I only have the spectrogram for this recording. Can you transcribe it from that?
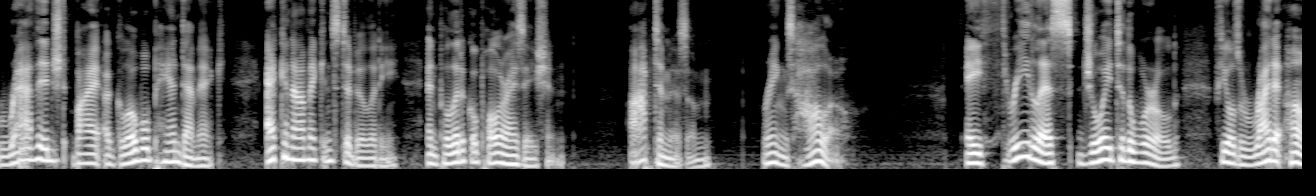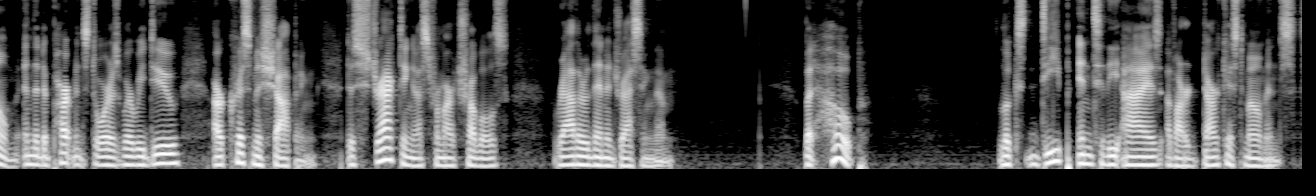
ravaged by a global pandemic, economic instability, and political polarization, optimism rings hollow. A three less joy to the world feels right at home in the department stores where we do our Christmas shopping, distracting us from our troubles rather than addressing them. But hope looks deep into the eyes of our darkest moments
